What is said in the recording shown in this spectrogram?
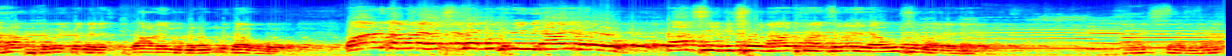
આપ હવે તમે રસ્તાણી ધર્મ બજાવો. ચરણે જવું છે મારે. હા સોમના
